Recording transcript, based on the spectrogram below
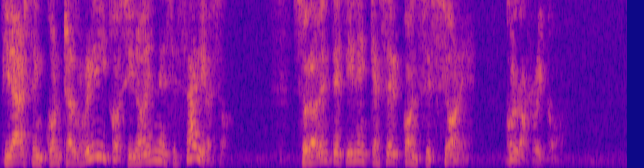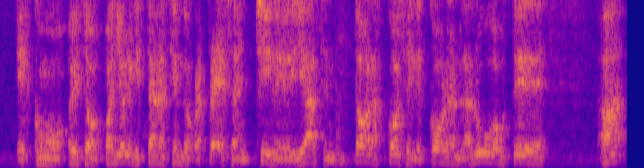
tirarse en contra del rico, si no es necesario eso. Solamente tienen que hacer concesiones con los ricos. Es como estos españoles que están haciendo represa en Chile y hacen todas las cosas y les cobran la luz a ustedes. ¿ah?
